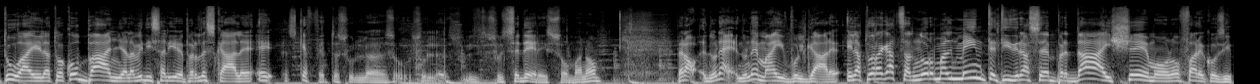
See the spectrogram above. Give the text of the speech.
Tu hai la tua compagna, la vedi salire per le scale e schiaffetto sul, sul- sul- sul- sedere, insomma, no? Però non è, non è mai volgare. E la tua ragazza normalmente ti dirà sempre: Dai, scemo, non fare così.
